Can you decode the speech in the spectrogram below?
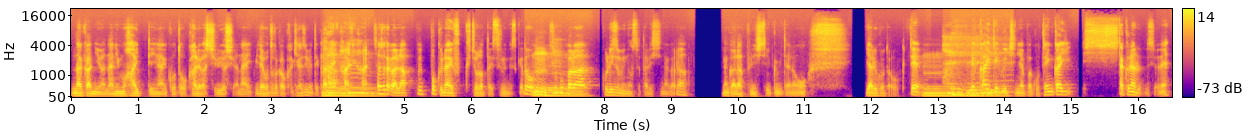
中には何も入っていないことを彼は知る由がないみたいなこととかを書き始めてから、はいはいはい。最初だからラップっぽくない口調だったりするんですけど、うんそこからこうリズムに乗せたりしながらなんかラップにしていくみたいなのをやることが多くて、うん。で書いていくうちにやっぱこう展開したくなるんですよね。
